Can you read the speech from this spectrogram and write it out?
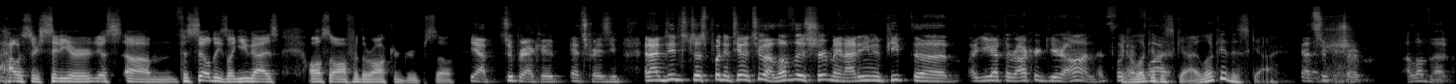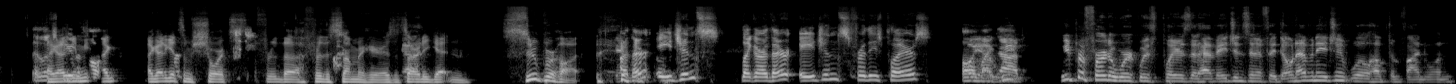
house or city or just um, facilities like you guys also offer the ROKKR group. So yeah, super accurate. It's crazy. And I did just put it together too. I love this shirt, man. I didn't even peep the you got the ROKKR gear on. That's looking. Yeah, look fly. at this guy. Look at this guy. Yeah, super sharp. I love that. It looks I beautiful. Me, I, I got to get some shorts for the for the summer here as it's yeah. already getting super hot. Are there agents Like, are there agents for these players? Oh, Oh, yeah, my we- god. We prefer to work with players that have agents and if they don't have an agent we'll help them find one.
